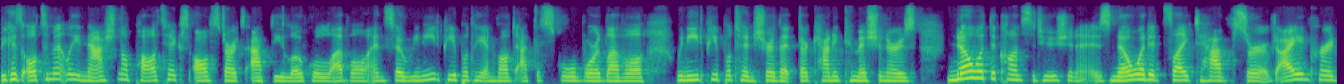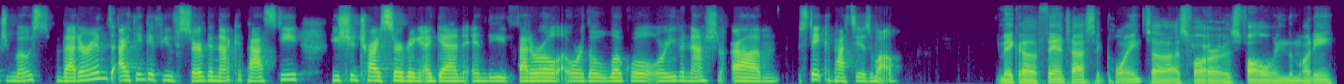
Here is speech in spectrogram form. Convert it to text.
because ultimately national politics all starts at the local level. And so we need people to get involved at the school board level. We need people to ensure that their county commissioners know what the Constitution is, know what it's like to have served. I encourage most veterans, I think if you've served in that capacity, you should try serving again in the federal or or the local or even national um, state capacity as well. You make a fantastic point uh, as far as following the money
